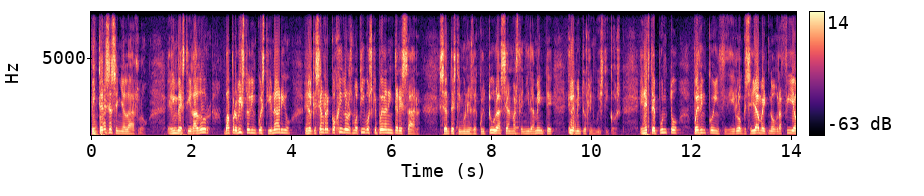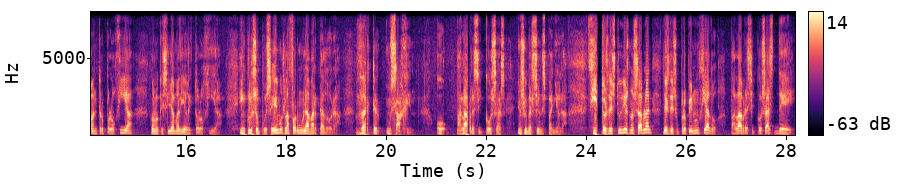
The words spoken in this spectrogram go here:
Me interesa señalarlo. El investigador va provisto de un cuestionario en el que se han recogido los motivos que puedan interesar, sean testimonios de cultura, sean más ceñidamente elementos lingüísticos. En este punto pueden coincidir lo que se llama etnografía o antropología con lo que se llama dialectología. Incluso poseemos la fórmula abarcadora, Werther und Sagen, o palabras y cosas en su versión española. Cientos de estudios nos hablan desde su propio enunciado, palabras y cosas de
